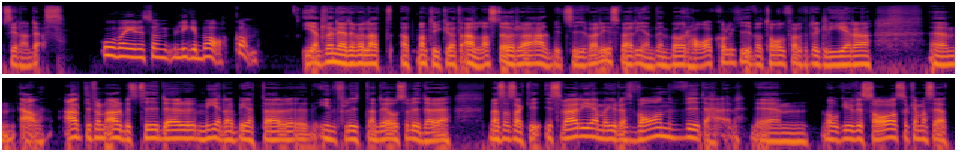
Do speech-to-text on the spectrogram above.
sedan dess. Och vad är det som ligger bakom? Egentligen är det väl att, att man tycker att alla större arbetsgivare i Sverige egentligen bör ha kollektivavtal för att reglera Ehm, ja, allt ifrån arbetstider, medarbetarinflytande och så vidare. Men som sagt, i, Sverige är man ju rätt van vid det här. Ehm, och i USA så kan man säga att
